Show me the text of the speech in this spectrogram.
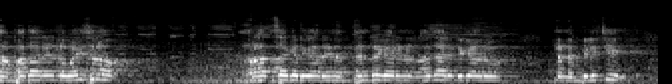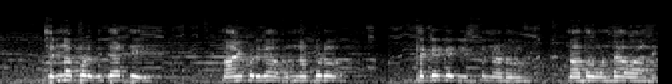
నా పదహారేళ్ళ వయసులో రాజశేఖర్ గారైన తండ్రి గారైన రాజారెడ్డి గారు నన్ను పిలిచి చిన్నప్పుడు విద్యార్థి నాయకుడిగా ఉన్నప్పుడు దగ్గరికి తీసుకున్నాడు. నాతో ఉంటావా? అని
